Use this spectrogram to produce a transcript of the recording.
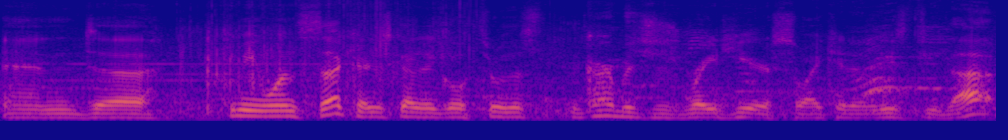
and uh, give me one sec. I just got to go through this. The garbage is right here, so I can at least do that.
